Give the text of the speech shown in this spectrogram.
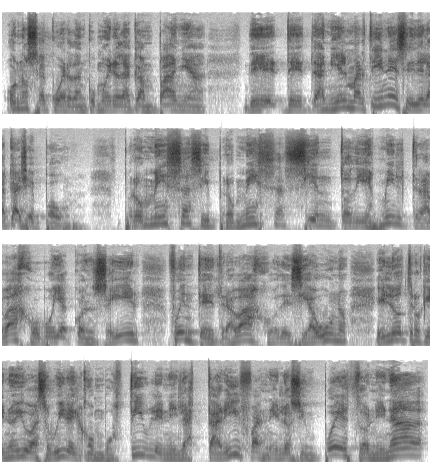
¿O no se acuerdan cómo era la campaña de, Daniel Martínez y de la calle Pou. Promesas y promesas, 110 mil trabajos voy a conseguir, fuente de trabajo, decía uno, el otro que no iba a subir el combustible, ni las tarifas, ni los impuestos, ni nada.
